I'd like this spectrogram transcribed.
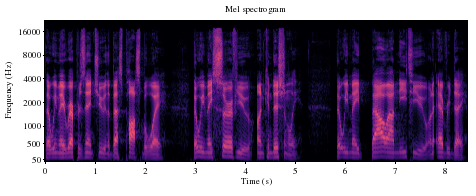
that we may represent you in the best possible way, that we may serve you unconditionally, that we may bow our knee to you on every day.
